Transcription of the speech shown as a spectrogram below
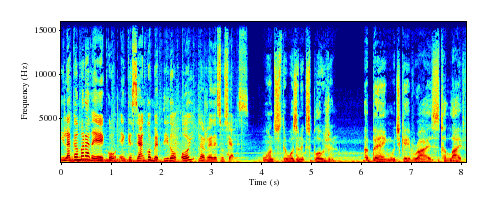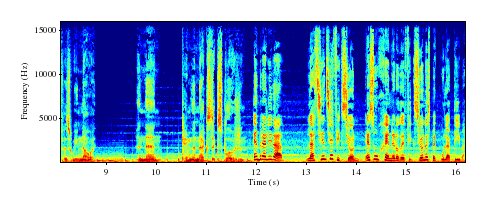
y la cámara de eco en que se han convertido hoy las redes sociales. Once there was an explosion, a bang which gave rise to life as we know it. And then came the next explosion. En realidad, la ciencia ficción es un género de ficción especulativa,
